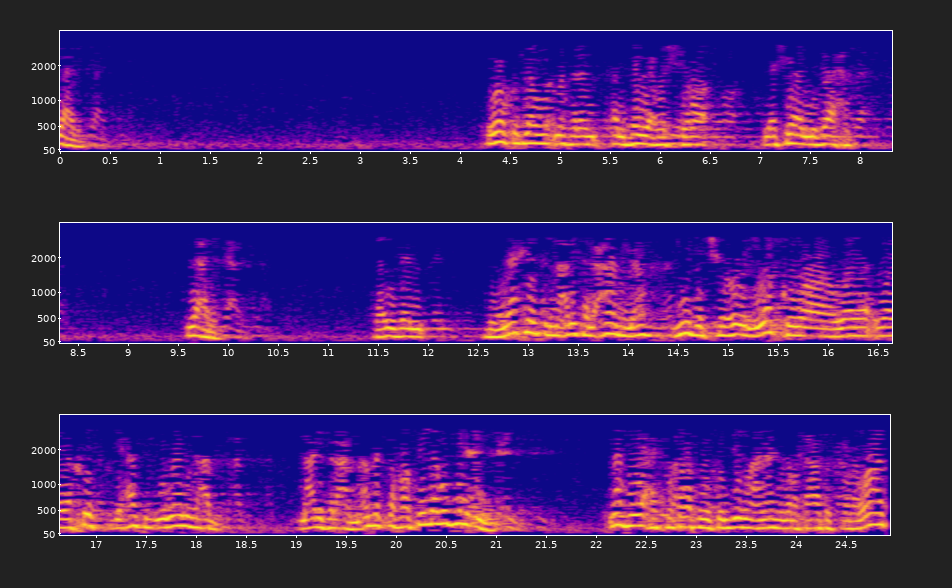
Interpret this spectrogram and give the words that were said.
يعرف ويوقف له مثلا البيع والشراء الأشياء المباحة. يعرف فإذا من ناحية المعرفة العامة يوجد شعور يقوى ويخف بحسب إيمان العبد. المعرفة العامة. أما التفاصيل لابد من علم. ما في واحد فترته تنبيه عن عدد ركعات الصلوات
